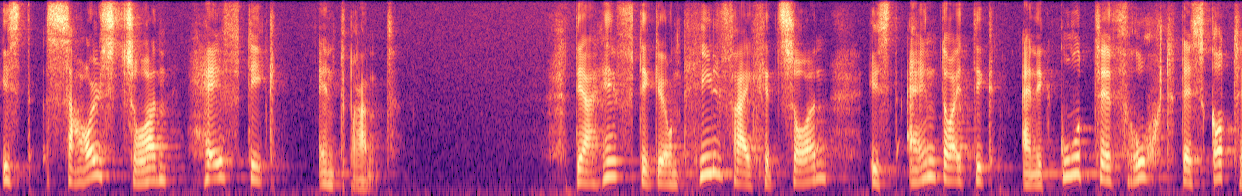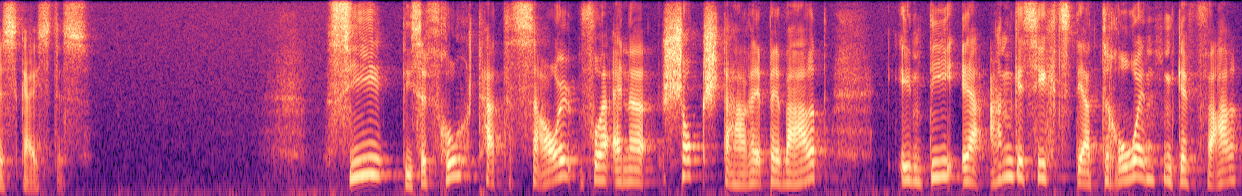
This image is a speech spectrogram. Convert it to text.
ist Sauls Zorn heftig entbrannt. Der heftige und hilfreiche Zorn ist eindeutig eine gute Frucht des Gottesgeistes. Sie, diese Frucht, hat Saul vor einer Schockstarre bewahrt, in die er angesichts der drohenden Gefahr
